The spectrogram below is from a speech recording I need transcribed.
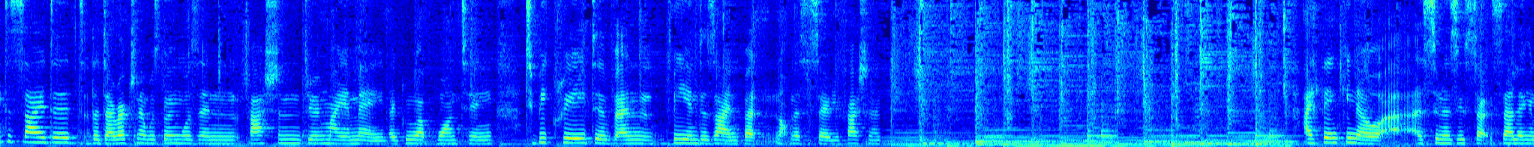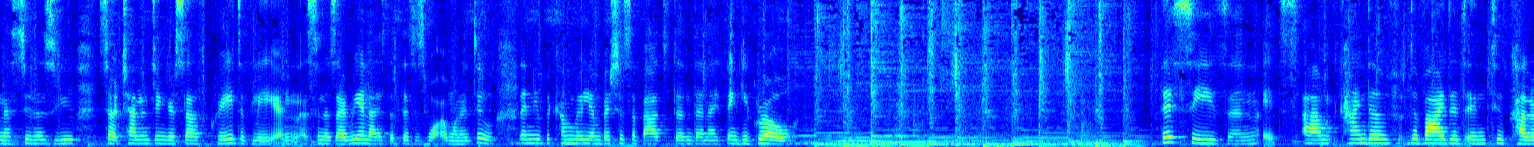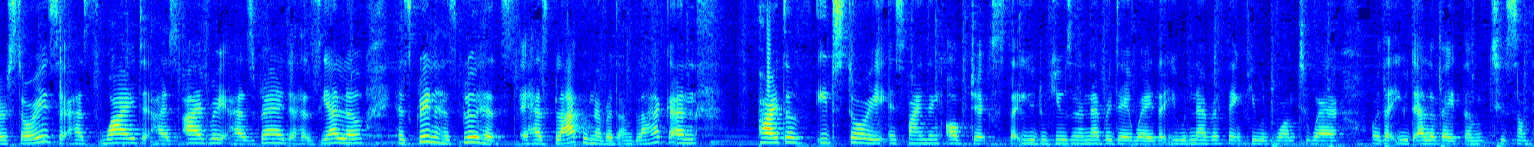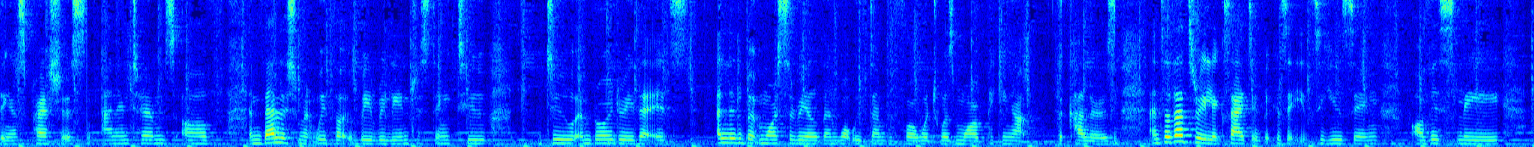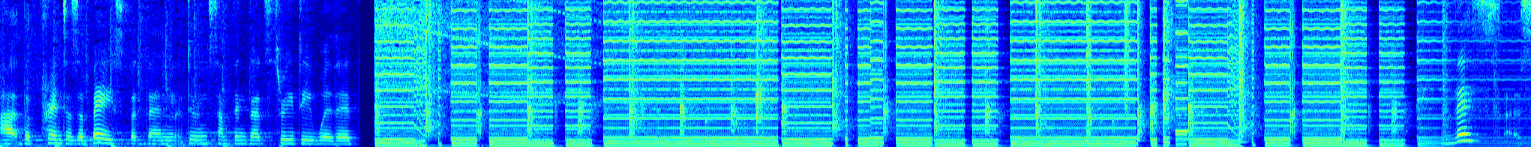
I decided the direction I was going was in fashion during my MA. I grew up wanting to be creative and be in design, but not necessarily fashion. I think, you know, as soon as you start selling and as soon as you start challenging yourself creatively and as soon as I realized that this is what I want to do, then you become really ambitious about it and then I think you grow. This season, it's um, kind of divided into color stories. So it has white, it has ivory, it has red, it has yellow, it has green, it has blue, it has, it has black. We've never done black. And part of each story is finding objects that you would use in an everyday way that you would never think you would want to wear or that you'd elevate them to something as precious. And in terms of embellishment, we thought it would be really interesting to do embroidery that it's a little bit more surreal than what we've done before, which was more picking up the colors. And so that's really exciting because it's using obviously uh, the print as a base, but then doing something that's 3D with it.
